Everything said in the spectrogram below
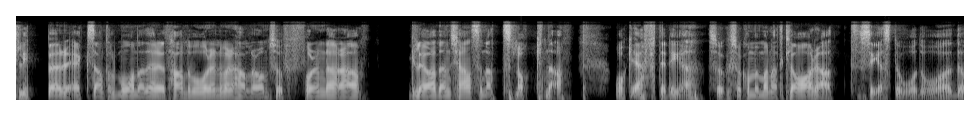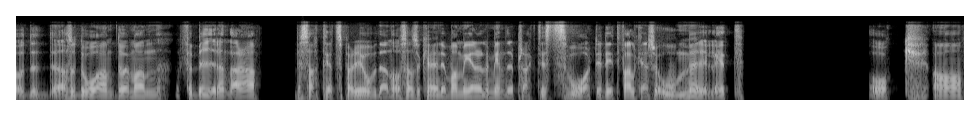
klipper x antal månader, ett halvår eller vad det handlar om så får den där glöden chansen att slockna. Och efter det så, så kommer man att klara att ses då och då. då alltså då, då är man förbi den där besatthetsperioden och sen så kan det vara mer eller mindre praktiskt svårt, i ditt fall kanske omöjligt. Och ja,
